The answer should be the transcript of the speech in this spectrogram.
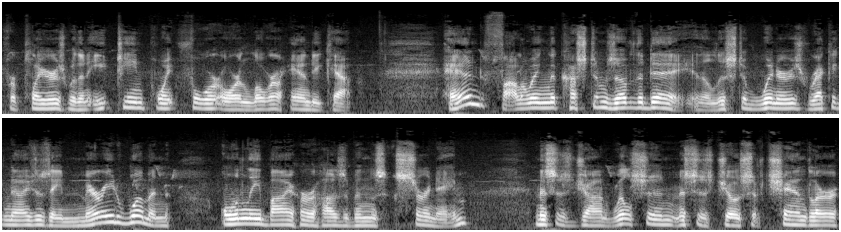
for players with an 18.4 or lower handicap. And following the customs of the day, the list of winners recognizes a married woman only by her husband's surname, Mrs. John Wilson, Mrs. Joseph Chandler,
